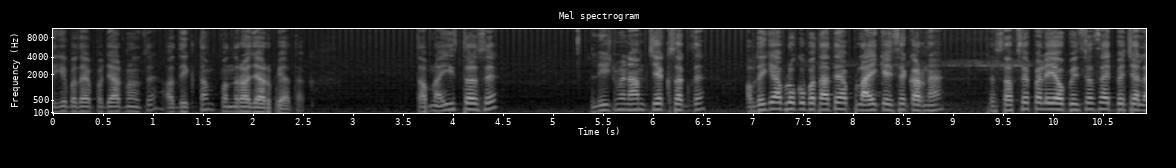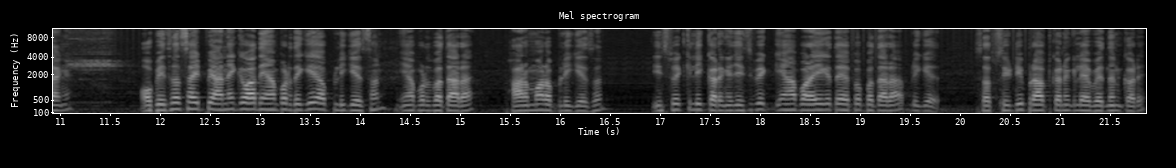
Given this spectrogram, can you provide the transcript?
देखिए बताया पचास परसेंट से अधिकतम पंद्रह हज़ार रुपया तक। तो अपना इस तरह से लिस्ट में नाम चेक सकते हैं। अब देखिए, आप लोग को बताते हैं अप्लाई कैसे करना है। तो सबसे पहले ये ऑफिशियल साइट पे चलेंगे ऑफिशियल साइट पे आने के बाद यहाँ पर देखिए अप्लीकेशन यहाँ पर बता रहा है फार्मर अप्लीकेशन इस पर क्लिक करेंगे, जिस पे यहाँ पर आइएगा तो यहाँ पर बता रहा है सब्सिडी प्राप्त करने के लिए आवेदन करें।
